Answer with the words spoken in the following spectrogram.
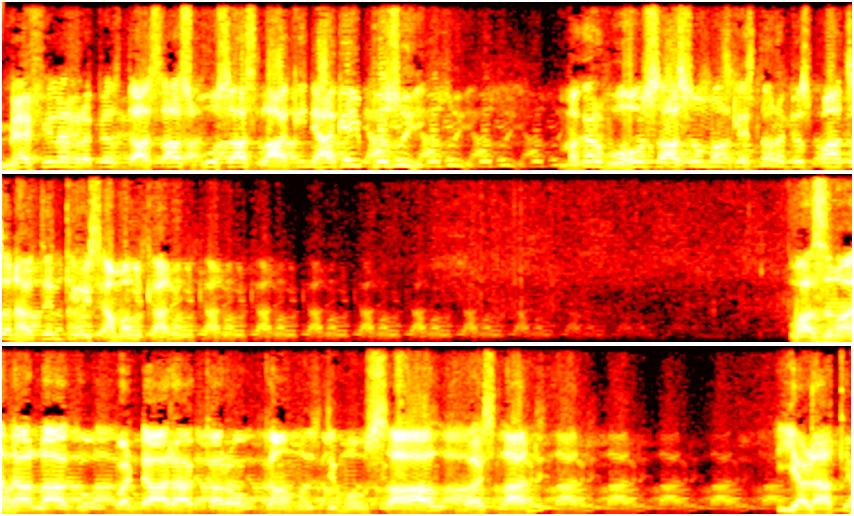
महफिल रपियस दह सास वो सास लागिन आ गई पोजुई मगर वो सासों मज गो रपियस पांचन हतन ती अमल करें। वजमाना लागो, भंडारा करो गामस दिमो साल हौसलान यड़ा तो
